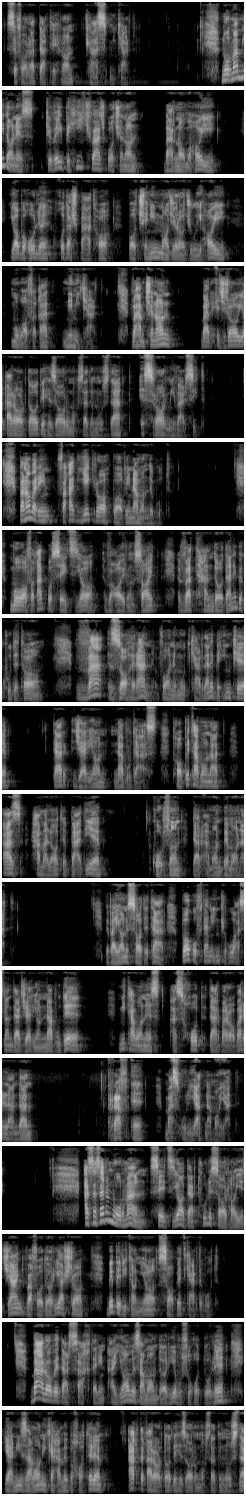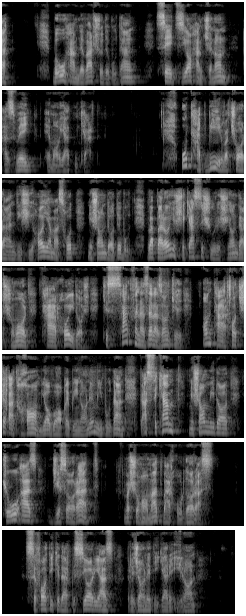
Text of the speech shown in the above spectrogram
سفارت در تهران کسب می کرد نورمن می‌دانست که وی به هیچ وجه با چنان برنامه هایی یا به قول خودش بعدها با چنین ماجراجویی هایی موافقت نمی کرد و همچنان بر اجرای قرارداد 1919 اصرار میورزید. بنابراین فقط یک راه باقی نمانده بود. موافقت با سیدزیا و آیرونساید و تن دادن به کودتا و ظاهرا وانمود کردن به اینکه در جریان نبوده است تا بتواند از حملات بعدی کرزون در امان بماند. به بیان ساده تر با گفتن اینکه او اصلا در جریان نبوده می توانست از خود در برابر لندن رفع مسئولیت نماید. از نظر نورمن سیدزیا در طول سالهای جنگ وفاداریش را به بریتانیا ثابت کرده بود. به علاوه در سختترین ایام زمامداری وسوق دوله یعنی زمانی که همه به خاطر عقد قرارداد 1919 به او حمله ور شده بودند سید زیا همچنان از وی حمایت می‌کرد. او تدبیر و چاره اندیشی هایم از خود نشان داده بود و برای شکست شورشیان در شمال طرحهایی داشت که صرف نظر از آن که آن طرحها چقدر خام یا واقع بینانه می بودند دست کم نشان می‌داد که او از جسارت و شهامت برخوردار است. صفاتی که در بسیاری از رجال دیگر ایران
